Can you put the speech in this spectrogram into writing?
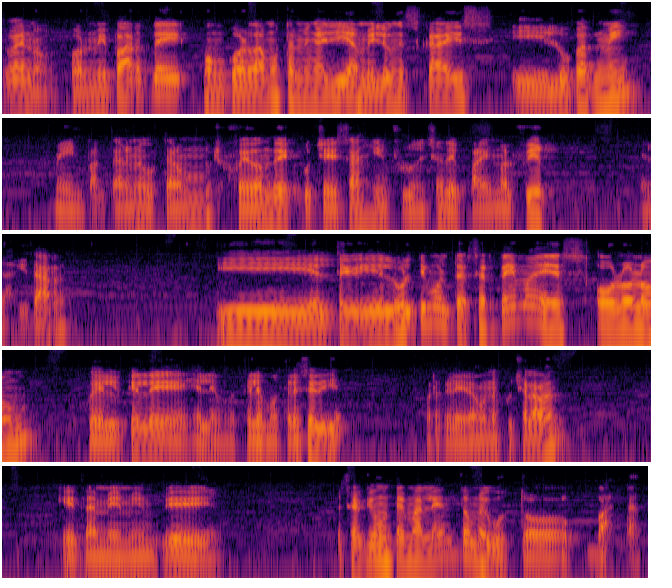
Bueno, por mi parte, concordamos también allí a Million Skies y Look at Me. Me impactaron, me gustaron mucho. Fue donde escuché esas influencias de Primal Fear en la guitarra. Y el, último, el tercer tema es All Alone. Fue el que le, que mostré ese día. Para que le dieran una escucha a la banda que también, eh, a pesar que es un tema lento, me gustó bastante.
